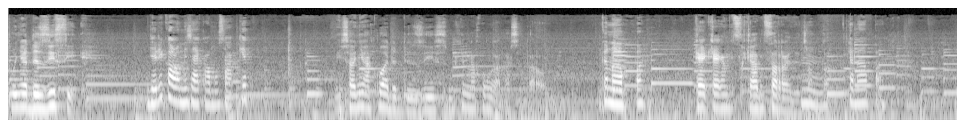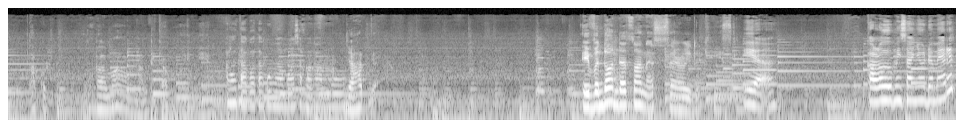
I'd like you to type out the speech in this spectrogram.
punya disease sih. jadi kalau misalnya kamu sakit Misalnya aku ada disease, mungkin aku nggak kasih tahu. kenapa Kayak cancer, cancer aja contoh. Hmm, kenapa Takut nggak mau nanti kamu ini. oh takut aku nggak mau sama kamu Jahat gak? Even though that's not necessarily the case. Iya. Kalau misalnya udah married,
